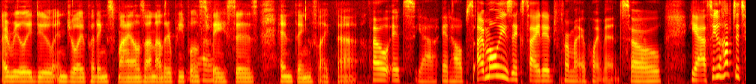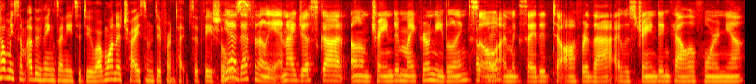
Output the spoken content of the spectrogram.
I really do enjoy putting smiles on other people's faces and things like that. Oh, it's, yeah, it helps. I'm always excited for my appointment. So, yeah. So you'll have to tell me some other things I need to do. I want to try some different types of facials. Yeah, definitely. And I just got um, trained in micro needling, so Okay. I'm excited to offer that. I was trained in California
